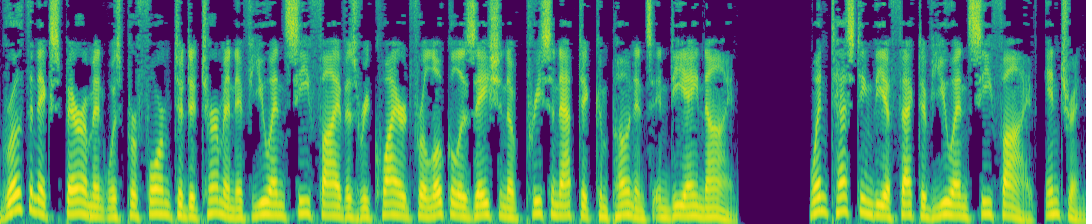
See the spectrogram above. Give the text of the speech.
Growth an experiment was performed to determine if UNC5 is required for localization of presynaptic components in DA9. When testing the effect of UNC5, intron,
